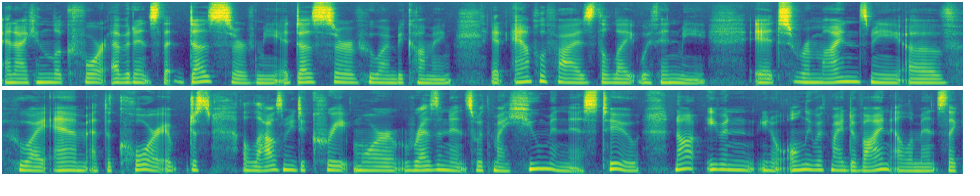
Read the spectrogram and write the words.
and I can look for evidence that does serve me. It does serve who I'm becoming. It amplifies the light within me. It reminds me of who I am at the core. It just allows me to create more resonance with my humanness too, not even, you know, only with my divine elements. Like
